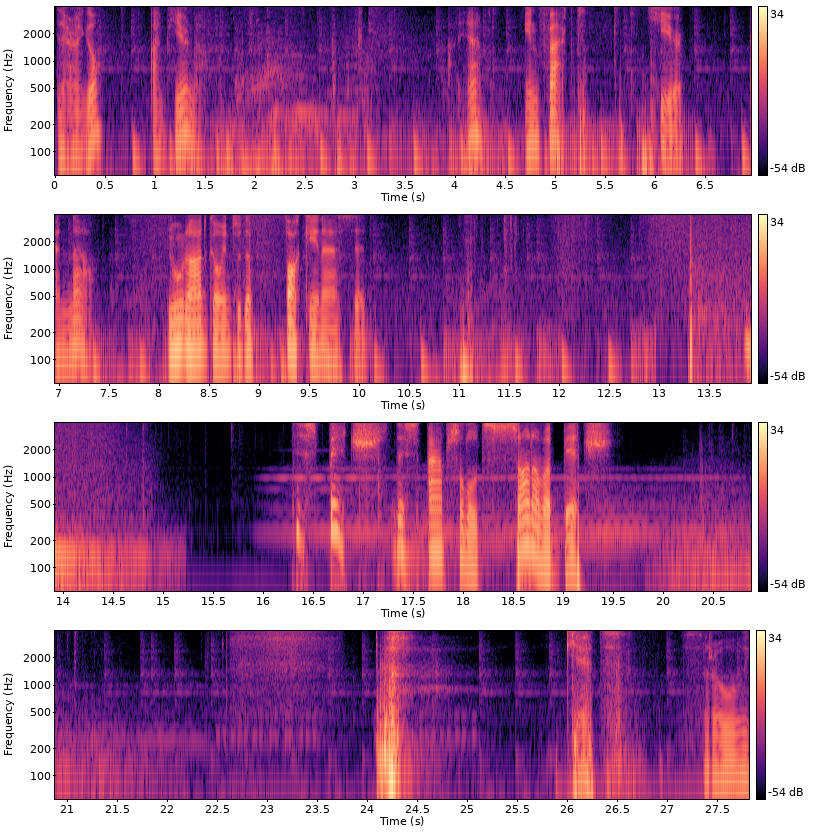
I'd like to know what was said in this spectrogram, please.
there I go. I'm here now. I am. In fact, here and now. Do not go into the fucking acid. This bitch. This absolute son of a bitch. Get through,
